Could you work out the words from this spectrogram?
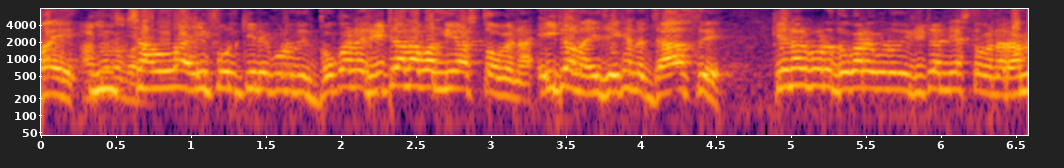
ভাই। ইনশাল্লাহ এই ফোন কিনে কোনোদিন দোকানে রিটার্ন আবার নিয়ে আসতে হবে না। এইটা না এই যেখানে যা আছে কেনার পরে দোকানে কোনোদিন রিটার্ন নিয়ে আসতে হবে না। আর আমি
